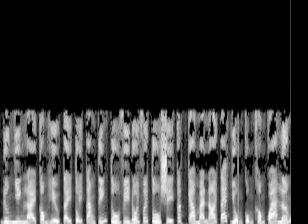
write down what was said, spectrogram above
Đương nhiên loại công hiệu tẩy tuổi tăng tiến tu vi đối với tu sĩ cấp cao mà nói tác dụng cũng không quá lớn.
